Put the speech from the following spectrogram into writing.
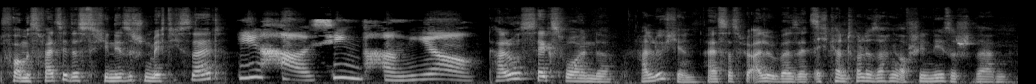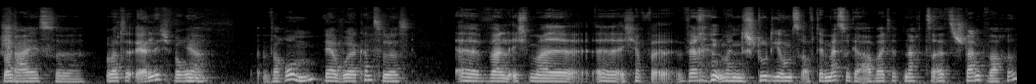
Form ist. Falls ihr des Chinesischen mächtig seid, 你好，性朋友。 Hallo Sexfreunde Hallöchen. heißt das für alle übersetzt. Ich kann tolle Sachen auf Chinesisch sagen. Was? Scheiße. Warte, ehrlich? Warum? Ja. Warum? Ja, woher kannst du das? Äh, weil ich mal, äh, ich habe äh, während meines Studiums auf der Messe gearbeitet, nachts als Standwache.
